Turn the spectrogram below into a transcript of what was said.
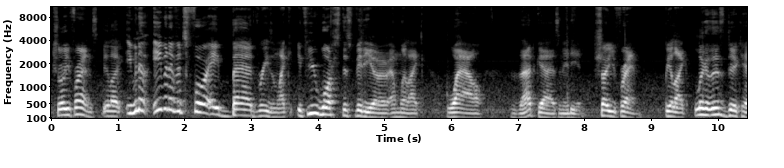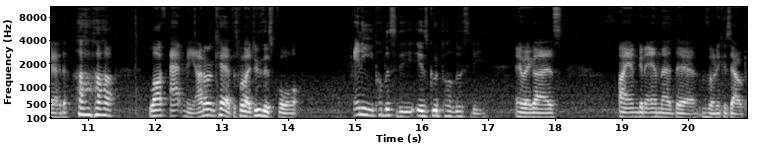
show your friends. Be like, even if even if it's for a bad reason, like if you watch this video and we're like, wow, that guy's an idiot. Show your friend. Be like, look at this dickhead. Ha ha. ha. Laugh at me. I don't care. That's what I do this for. Any publicity is good publicity. Anyway, guys, I am gonna end that there. Vernicus out.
